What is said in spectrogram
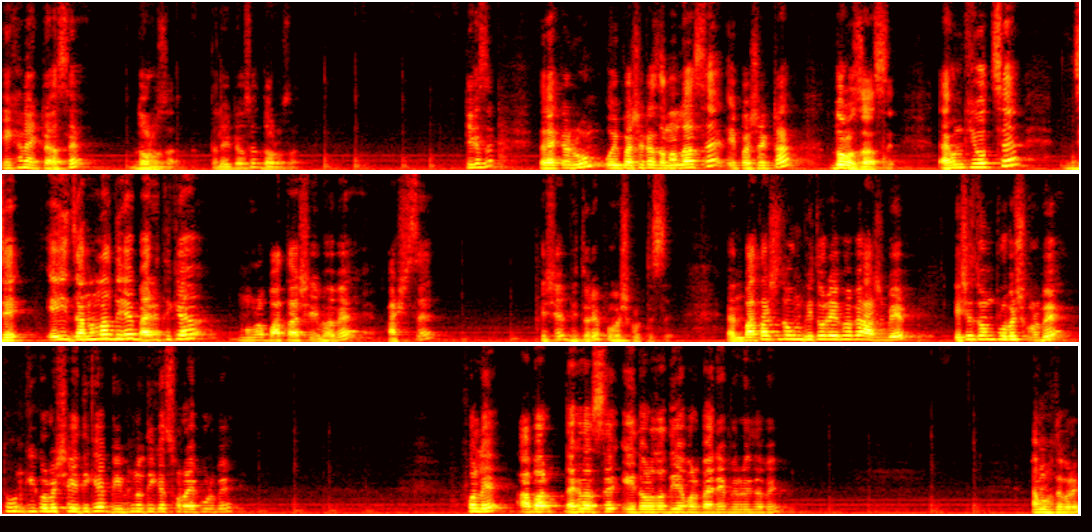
এখানে একটা আছে দরজা। তাহলে এটা হচ্ছে দরজা। ঠিক আছে? তাহলে একটা রুম ওই পাশে একটা জানালা আছে, এই পাশে একটা দরজা আছে। এখন কি হচ্ছে? যে এই জানালা দিয়ে বাইরে থেকে বাতাস এইভাবে আসছে। এসে ভিতরে প্রবেশ করতেছে। বাতাস যখন ভিতরে এইভাবে আসবে, এসে যখন প্রবেশ করবে, তখন কি করবে? সেই দিকে, বিভিন্ন দিকে ছড়াই পড়বে। ফলে আবার দেখা যাচ্ছে এই দরজা দিয়ে আবার বাইরে বেরোয় যাবে। এমন হতে পারে।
